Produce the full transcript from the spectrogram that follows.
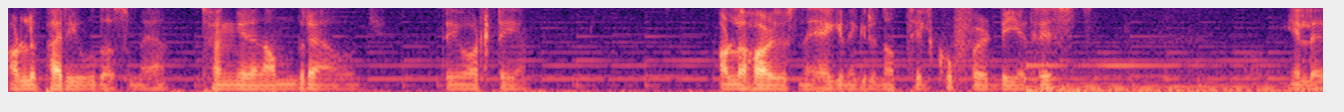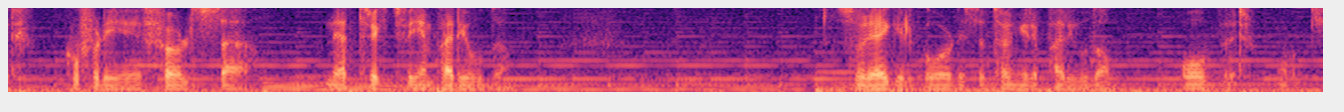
alle perioder som er tyngre enn andre, og det er jo alltid Alle har jo sine egne grunner til hvorfor de er trist, eller hvorfor de føler seg nedtrykt i en periode. Som regel går disse tyngre periodene over, og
